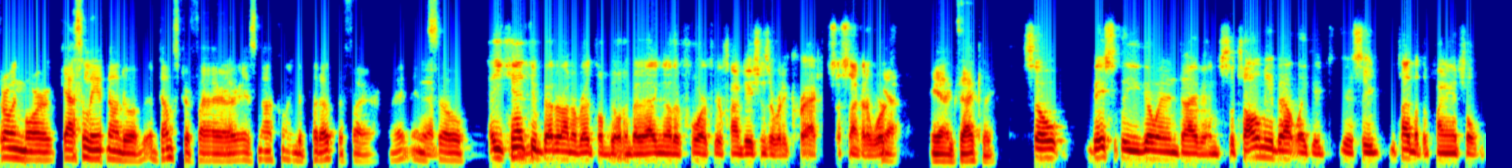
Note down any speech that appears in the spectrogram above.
throwing more gasoline onto a, dumpster fire is not going to put out the fire right? And yeah. so you can't um do better on a rental building by adding another floor if your foundation's already cracked. So it's not going to work. Yeah. Yeah exactly. So basically you go in and dive in. So tell me about like your, your so you talk about the financial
